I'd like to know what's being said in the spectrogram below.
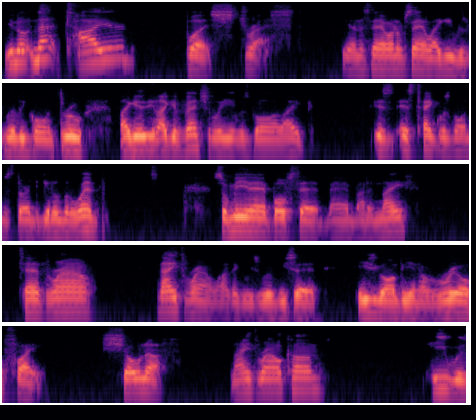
you know, not tired, but stressed. You understand what I'm saying? Like he was really going through, like it, like eventually it was going like his his tank was going to start to get a little empty. So me and Ed both said, man, by the ninth, tenth round, ninth round, I think was what we said, he's to be in a real fight. Sure enough, ninth round comes, he was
